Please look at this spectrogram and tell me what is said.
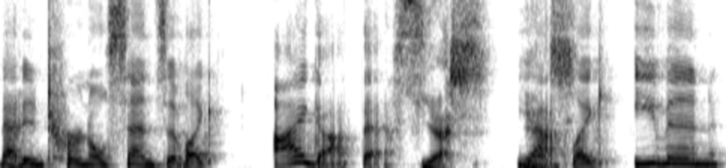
That right? internal sense of like, I got this. yes, Yeah. yes, Like even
